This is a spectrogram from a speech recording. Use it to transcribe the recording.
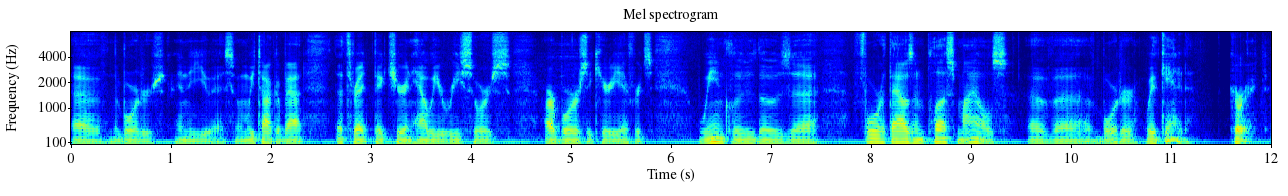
of the borders in the U.S. When we talk about the threat picture and how we resource our border security efforts, we include those uh, 4,000 plus miles of, uh, of border with Canada. Correct.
